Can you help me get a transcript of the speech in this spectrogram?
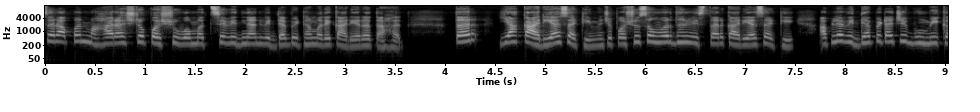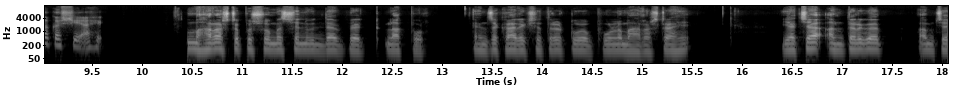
सर आपण महाराष्ट्र पशु व मत्स्य विज्ञान विद्यापीठामध्ये कार्यरत आहात तर या कार्यासाठी म्हणजे पशुसंवर्धन विस्तार कार्यासाठी आपल्या विद्यापीठाची भूमिका कशी आहे? महाराष्ट्र पशु मत्स्य विद्यापीठ नागपूर. यांचं कार्यक्षेत्र पूर्ण महाराष्ट्र आहे. याच्या अंतर्गत आमचे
